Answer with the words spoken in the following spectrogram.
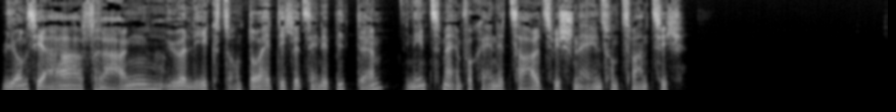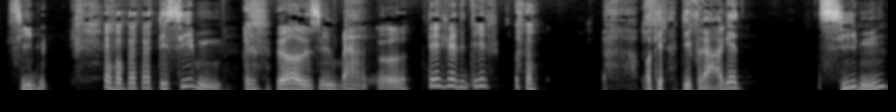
Wir haben sich auch Fragen überlegt und da hätte ich jetzt eine Bitte. Nehmt mir einfach eine Zahl zwischen 1 und 20. Sieben. Die 7. Ja, die sieben. Ja. Definitiv. Okay, die Frage 7.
